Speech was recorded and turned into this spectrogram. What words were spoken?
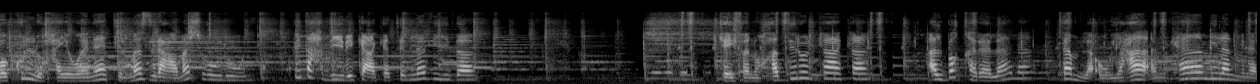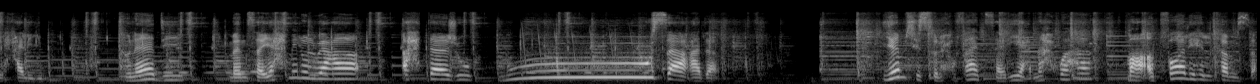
وكل حيوانات المزرعة مشغولون بتحضير كعكة لذيذة. كيف نحضر الكعكة؟ البقرة لالا تملأ وعاء كاملا من الحليب. تنادي من سيحمل الوعاء. أحتاج مساعدة. يمشي السلحفاة سريع نحوها مع أطفاله الخمسة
